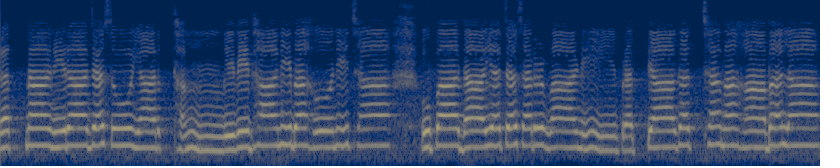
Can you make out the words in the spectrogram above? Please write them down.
रत्नानि राजसूयार्थम् विविधानि बहूनि च। उपादाय च सर्वाणि प्रत्यागच्छ महाबला।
